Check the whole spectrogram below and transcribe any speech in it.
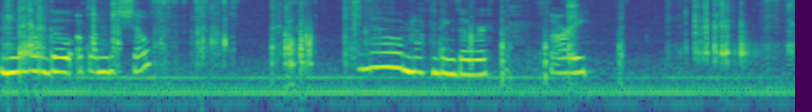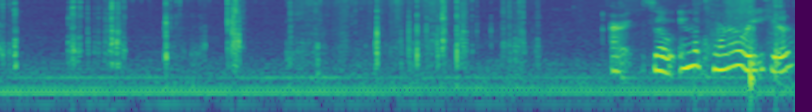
And these will go up on the shelf. No, I'm knocking things over. Sorry. Alright, so in the corner right here,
